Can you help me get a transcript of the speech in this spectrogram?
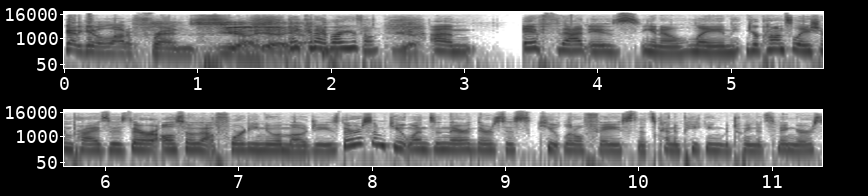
got to get a lot of friends. Yeah, yeah, Hey, can I borrow your phone? Yeah. Um, if that is, you know, lame, your consolation prizes, there are also about 40 new emojis. There are some cute ones in there. There's this cute little face that's kind of peeking between its fingers.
